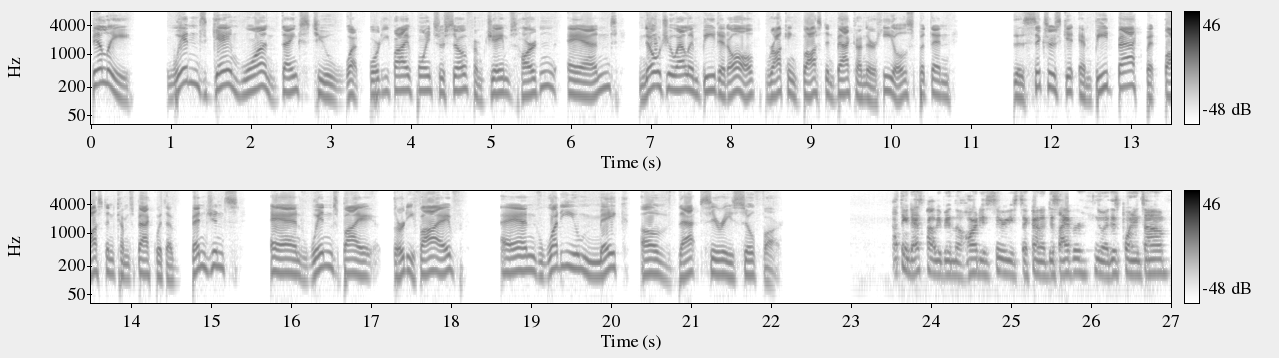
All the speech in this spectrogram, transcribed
Philly wins game one thanks to what, 45 points or so from James Harden and no Joel Embiid at all, rocking Boston back on their heels. But then the Sixers get Embiid back, but Boston comes back with a vengeance and wins by 35. And what do you make of that series so far? I think that's probably been the hardest series to kind of decipher, you know, at this point in time.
